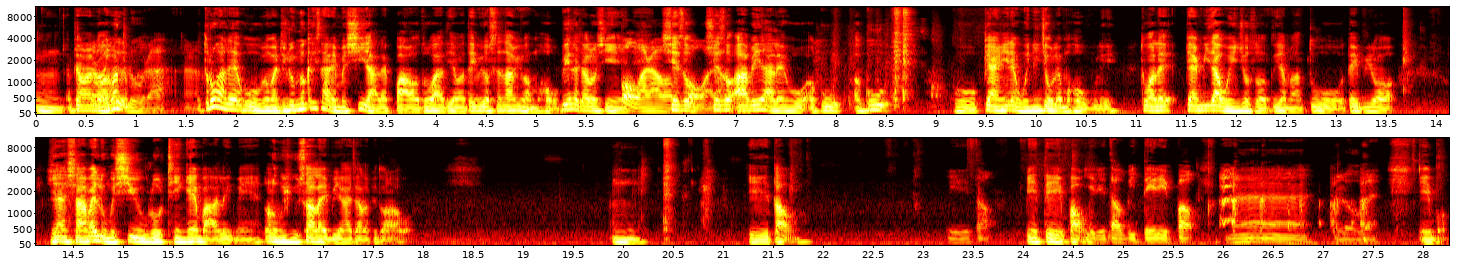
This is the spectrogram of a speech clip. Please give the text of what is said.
อืมအပြောင်းလဲလုပ်ရမှာလို့တာသူတို့ကလည်းဟိုပြောမှာဒီလိုမျိုးကိစ္စတွေမရှိတာလဲပါတော့သူတို့ကတည်ရမှာတိတ်ပြီးတော့စဉ်းစားမိမှာမဟုတ်ဘူးပြီးခါကျလို့ရှိရင်ရှင်ဆိုရှင်ဆိုအားပေးရလဲဟိုအခုအခုဟိုပြိုင်နေတဲ့ဝင်းကြီးချုပ်လည်းမဟုတ်ဘူးလေသူကလည်းပြိုင်ပြီးသားဝင်းကြီးချုပ်ဆိုတော့သိရမလားသူ့ကိုတိတ်ပြီးတော့ရန်ရှာမဲ့လူမရှိဘူးလို့ထင်ခဲ့ပါလိမ့်မယ်အဲ့လိုမျိုးယူဆလိုက်ပြီးတဲ့ခါကျတော့ဖြစ်သွားတာပေါ့อืมရေတောက်ရေတောက်ပြင်သေးပေါက်ရေတောက်ပြီးသေးတွေပေါက်အာဘယ်လိုပဲအေးပေါ့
